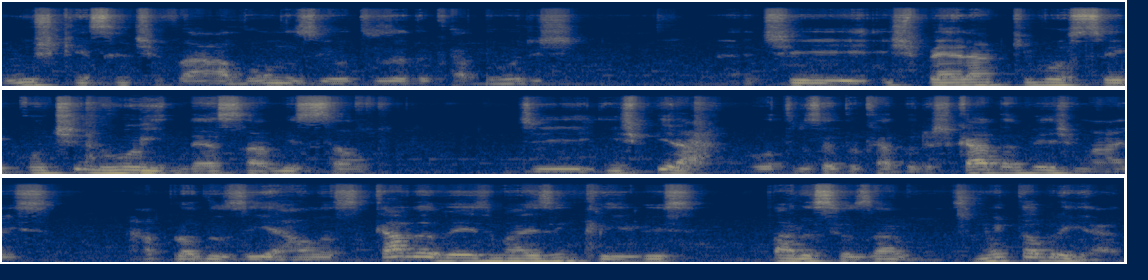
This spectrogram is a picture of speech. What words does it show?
busca incentivar alunos e outros educadores. A gente espera que você continue nessa missão de inspirar outros educadores cada vez mais a produzir aulas cada vez mais incríveis para os seus alunos. Muito obrigado.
